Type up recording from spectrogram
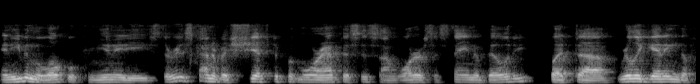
and even the local communities, there is kind of a shift to put more emphasis on water sustainability. But uh, really getting the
